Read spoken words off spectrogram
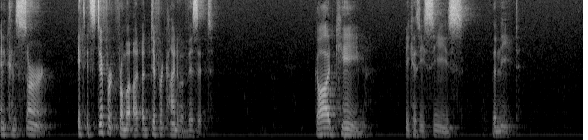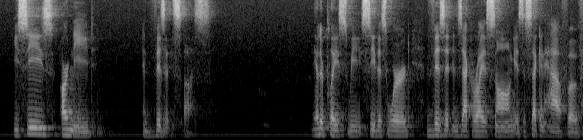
and concern. It, it's different from a, a different kind of a visit. God came because he sees the need. He sees our need and visits us. The other place we see this word visit in Zechariah's song is the second half of,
